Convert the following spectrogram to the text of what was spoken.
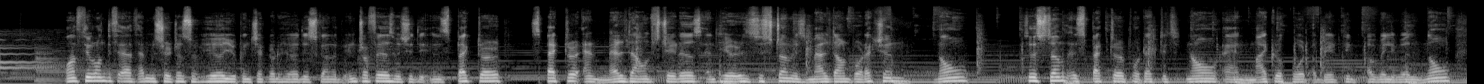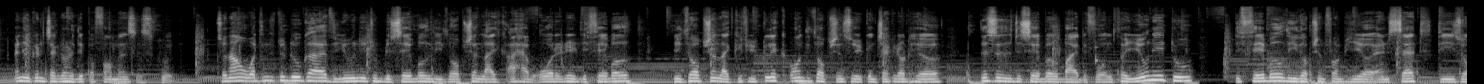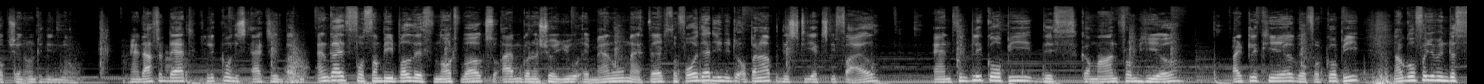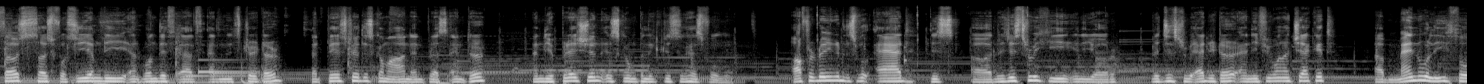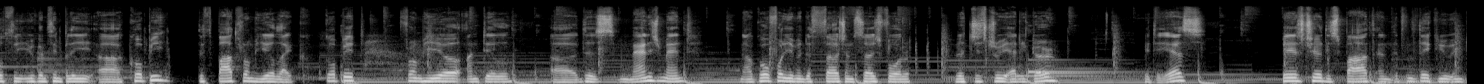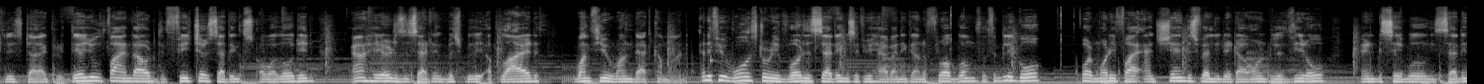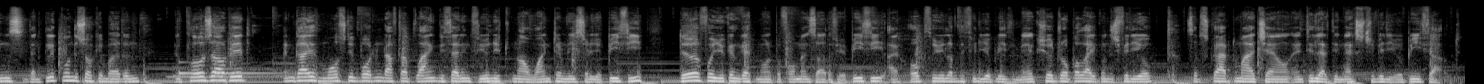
Once you run this as administrator so here you can check out here this kind of interface which is the InSpectre, spectre and meltdown status. And here is system is meltdown protection no system is spectre protected. No and microcode updated available. No and you can check out the performance is good. So now what you need to do guys you need to disable these option like i have already disabled this option like if you click on this option so you can check it out here. This is disabled by default. So you need to disable these option from here and set these option onto the no. And after that click on this active button. And guys for some people this not work so i'm gonna show you a manual method. So for that you need to open up this txt file and simply copy this command from here. Right click here go for copy. Now go for your windows search search for cmd and run this as administrator. Then paste here this command and press enter. And the operation is completely successful. After doing it, this will add this uh, registry key in your registry editor. And if you want to check it uh, manually so you can simply uh, copy this path from here like copy it from here until uh, this management. Now go for even the search and search for registry editor yes paste here this path and it will take you into this directory. There you'll find out the feature settings overloaded and here is the settings which will be applied once you run that command. And if you want to revert the settings if you have any kind of problem so simply go for modify and change this value data onto the zero and disable the settings then click on this ok button and close out it and guys most important after applying these settings you need to now one time restart your pc therefore you can get more performance out of your pc i hope so you love this video. Please make sure drop a like on this video. Subscribe to my channel. Until at the next video peace out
